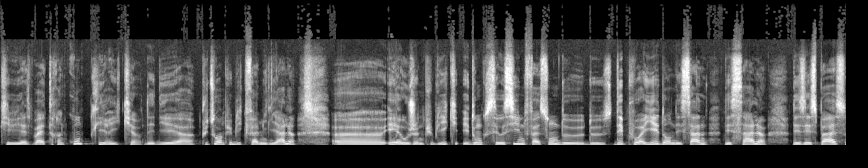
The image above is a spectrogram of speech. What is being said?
qui va être un conte lyrique dédié à plutôt un public familial euh, et au jeune public. Et donc c'est aussi une façon de, se déployer dans des salles, des espaces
